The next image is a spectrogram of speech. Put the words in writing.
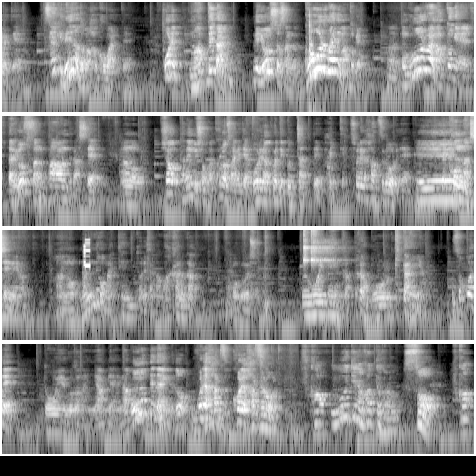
れてさっきレナとか運ばれて俺待ってたんよ。でヨシトさんがゴール前で待っとけ。はもうゴール前待っとけって言ったらヨシトさんがパーンって出してあのショ種海翔がクロス上げて俺がこうやって打っちゃって入ってんそれが初ゴールで。いえでこんなんしてんねんよ。あのなんでお前点取れたか分かるか僕も動いてへんかったからボール来たんや。そこでどういうことなんやみたいな。思ってたんやけどこれ初これ初ゴール。深っ。動いてなかったから。そう。深っ。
